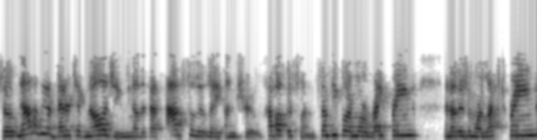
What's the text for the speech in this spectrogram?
So now that we have better technology, we know that that's absolutely untrue. How about this one? Some people are more right-brained, and others are more left-brained.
